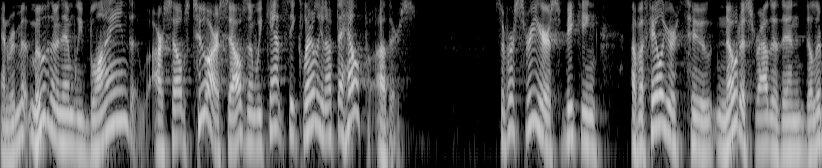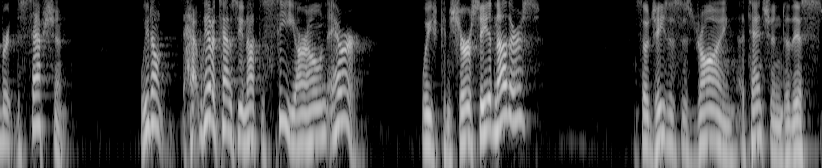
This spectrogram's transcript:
and remove them, then we blind ourselves to ourselves and we can't see clearly enough to help others. So, verse 3 here is speaking of a failure to notice rather than deliberate deception. We, don't ha- we have a tendency not to see our own error. We can sure see it in others, so Jesus is drawing attention to this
